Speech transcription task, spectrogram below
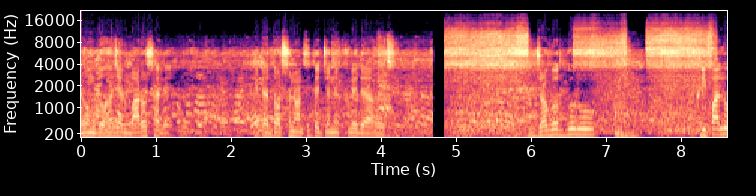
এবং দু হাজার বারো সালে এটা দর্শনার্থীদের জন্য খুলে দেওয়া হয়েছে। জগৎগুরু কৃপালু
